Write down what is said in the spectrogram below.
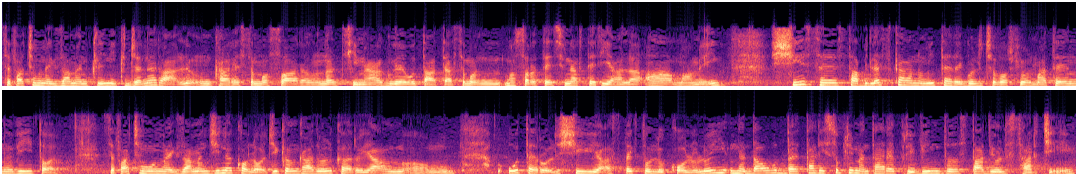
se face un examen clinic general în care se măsoară înălțimea, greutatea, se măsoară tensiunea arterială a mamei și se stabilesc anumite reguli ce vor fi urmate în viitor. Se face un examen ginecologic în cadrul căruia um, uterul și aspectul colului ne dau detalii suplimentare privind stadiul sarcinii.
